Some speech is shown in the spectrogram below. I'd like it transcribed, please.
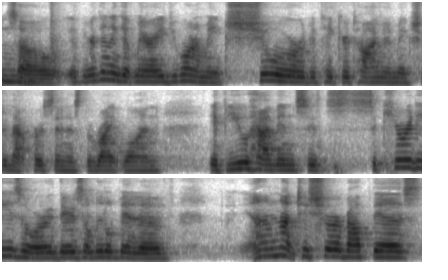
Hmm. So if you're going to get married, you want to make sure to take your time and make sure that person is the right one. If you have insecurities or there's a little bit of I'm not too sure about this.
